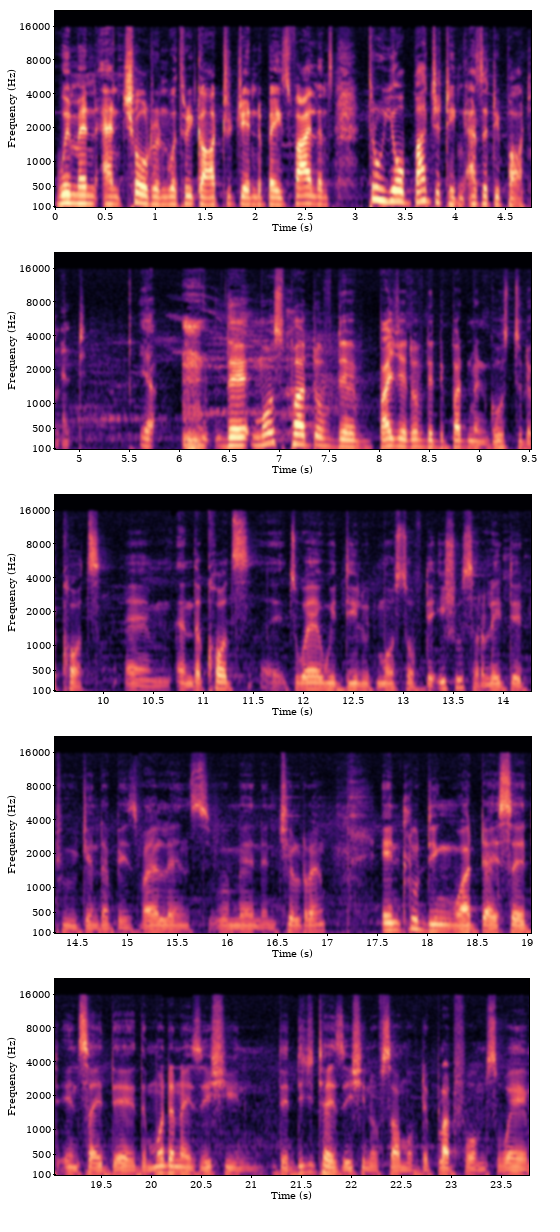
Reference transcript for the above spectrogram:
women and children with regard to gender based violence through your budgeting as a department? Yeah, the most part of the budget of the department goes to the courts. Um, and the courts, it's where we deal with most of the issues related to gender-based violence, women and children, including what I said inside there, the modernization the digitization of some of the platforms where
